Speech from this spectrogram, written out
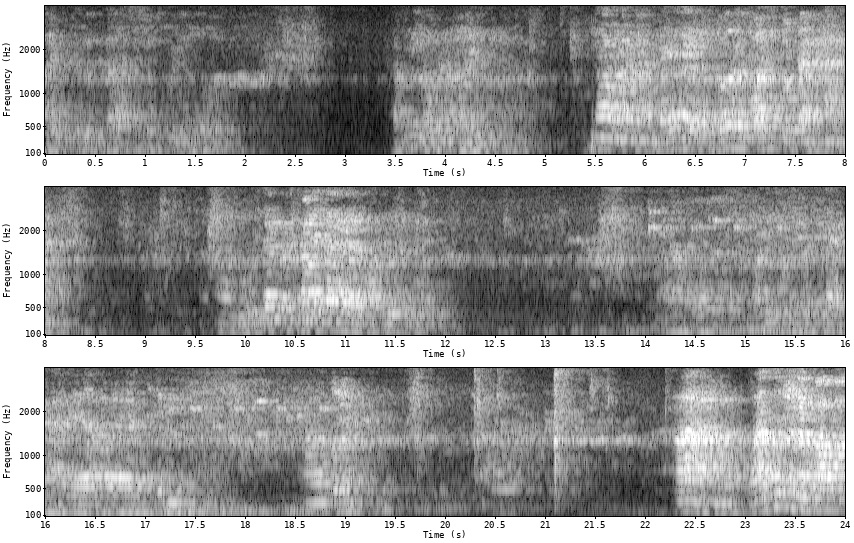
ಗಾಯತ್ರಿಗೋಸ್ಕರ ಮಕ್ಕಳು ಇನ್ನೂ கம்மி நான் டோரை பாலிஷ் போட்டாங்க முடிஞ்சால் இப்போ காலையில் மாட்டிட்டு இருக்கேன் பாலிஷ் போட்டு வச்சுட்டாங்க ஆ வர சொல்லுங்க பாப்பா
